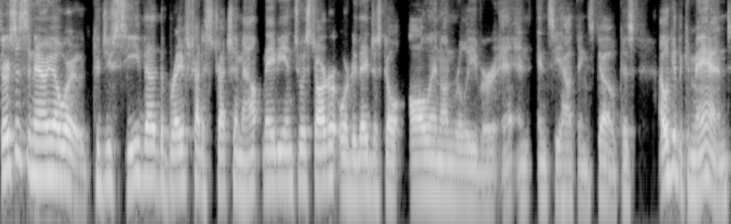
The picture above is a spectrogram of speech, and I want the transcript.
there's a scenario where could you see the the Braves try to stretch him out maybe into a starter, or do they just go all in on reliever and and, and see how things go? Because I look at the command,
